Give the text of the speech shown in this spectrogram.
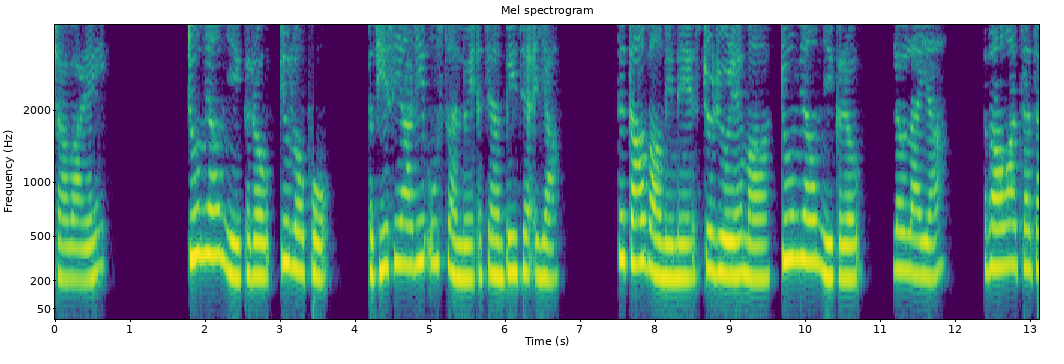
ရှာပါတယ်။တူးမြောင်းမြေကရုတ်ပြုတ်လို့ဖို့ပကြီးဆရာကြီးဦးဆန်လွင်အကြံပေးချက်အရတစ်သားပေါင်နေနဲ့စတူဒီယိုထဲမှာတူးမြောင်းမြေကရုတ်လှုပ်လိုက်ရသဘာဝကြကြ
